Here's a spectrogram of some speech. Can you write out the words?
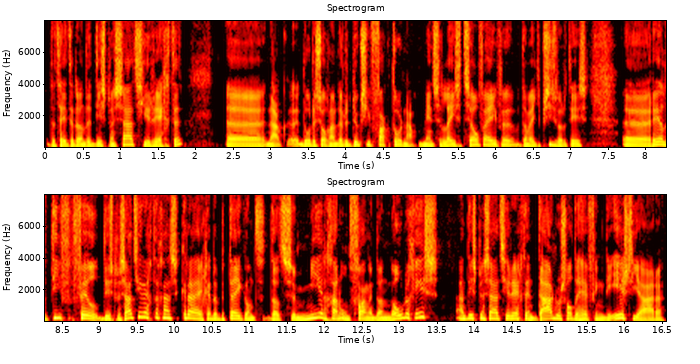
dat heette dan de dispensatierechten. Uh, nou, door de zogenaamde reductiefactor. Nou, mensen lezen het zelf even, dan weet je precies wat het is. Uh, relatief veel dispensatierechten gaan ze krijgen. Dat betekent dat ze meer gaan ontvangen dan nodig is aan dispensatierechten. En daardoor zal de heffing de eerste jaren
